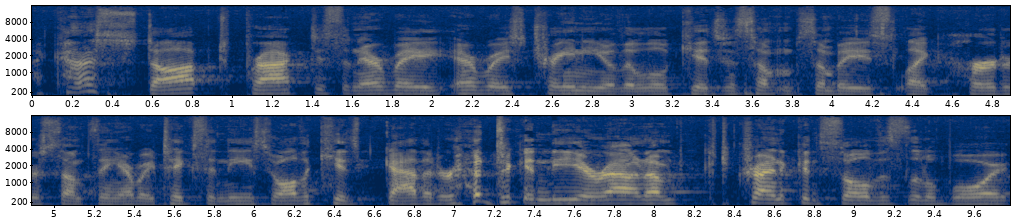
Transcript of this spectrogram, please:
I kind of stopped practice, and everybody, everybody's training, you know, the little kids, when something, somebody's like hurt or something, everybody takes a knee. So all the kids gathered around, took a knee around. I'm trying to console this little boy.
